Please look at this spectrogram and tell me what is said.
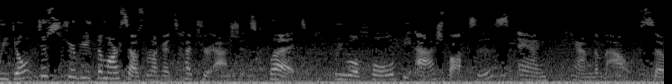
we don't distribute them ourselves. We're not going to touch your ashes, but we will hold the ash boxes and hand them out. So,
